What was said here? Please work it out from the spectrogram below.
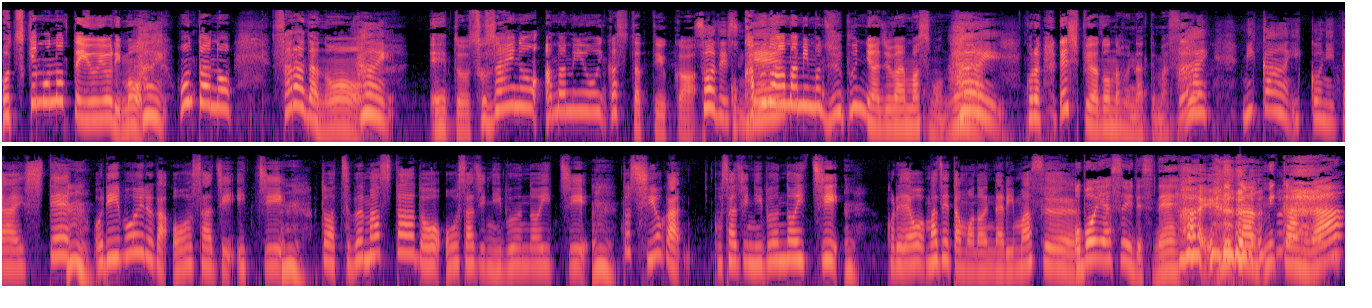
お漬物っていうよりも、はい本当あの、サラダの、はい。えっ、と、素材の甘みを生かせたっていうか、そうですねこ株の甘みも十分に味わえますもんね。はい。これ、レシピはどんな風になってます？はい。みかん1個に対して、うんオリーブオイルが大さじ1、うんあとは粒マスタード大さじ2分の1、うん。と塩が小さじ2分の1、うんこれを混ぜたものになります。覚えやすいですね。はいみかん、みかんが、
